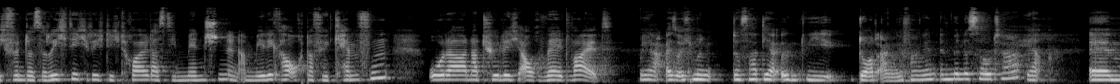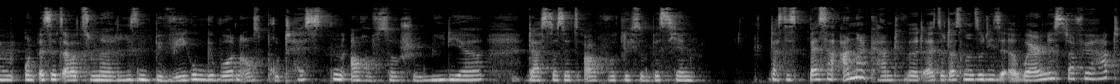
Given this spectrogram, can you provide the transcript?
ich finde das richtig, richtig toll, dass die Menschen in Amerika auch dafür kämpfen oder natürlich auch weltweit. Ja, also ich meine, das hat ja irgendwie dort angefangen in Minnesota. Ja. Ähm, und ist jetzt aber zu einer riesen Bewegung geworden aus Protesten, auch auf Social Media, dass das jetzt auch wirklich so ein bisschen, dass es besser anerkannt wird, also dass man so diese Awareness dafür hat.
